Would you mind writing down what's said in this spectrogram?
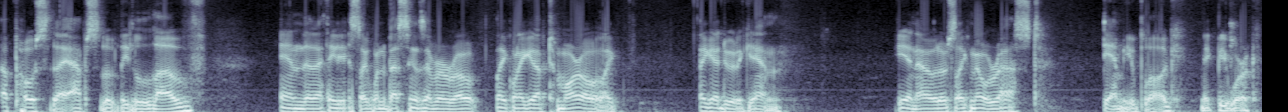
a post that I absolutely love, and that I think it's like one of the best things I ever wrote. Like when I get up tomorrow, like I gotta do it again. You know, there's like no rest. damn you blog, make me work.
